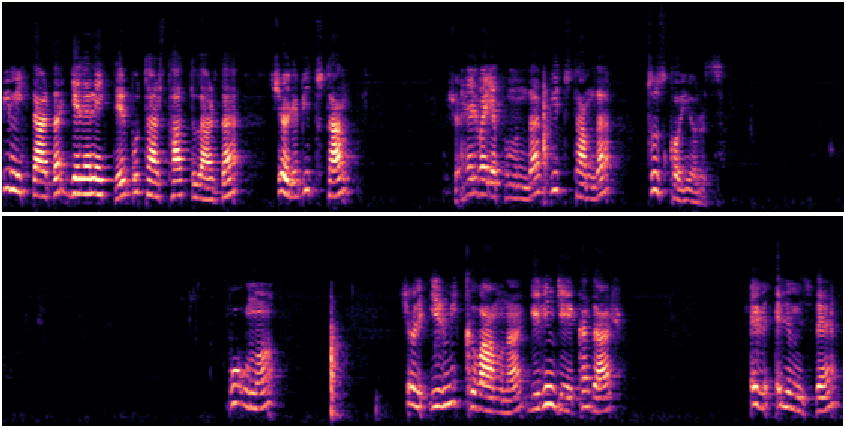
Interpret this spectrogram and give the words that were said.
bir miktarda gelenektir. Bu tarz tatlılarda şöyle bir tutam şu helva yapımında bir tutam da tuz koyuyoruz. Bu unu şöyle irmik kıvamına gelinceye kadar ev, elimizde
